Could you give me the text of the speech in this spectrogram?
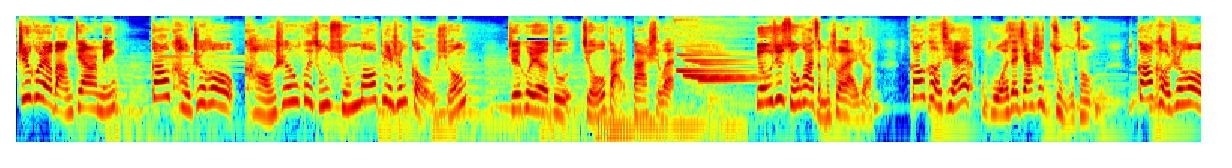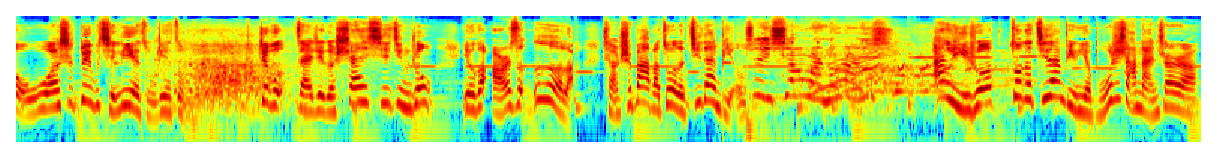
知乎热榜第二名，高考之后考生会从熊猫变成狗熊，知乎热度九百八十万。有句俗话怎么说来着？高考前我在家是祖宗，高考之后我是对不起列祖列宗。这不在这个山西晋中，有个儿子饿了，想吃爸爸做的鸡蛋饼。这香味能让人笑。按理说做个鸡蛋饼也不是啥难事儿啊，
